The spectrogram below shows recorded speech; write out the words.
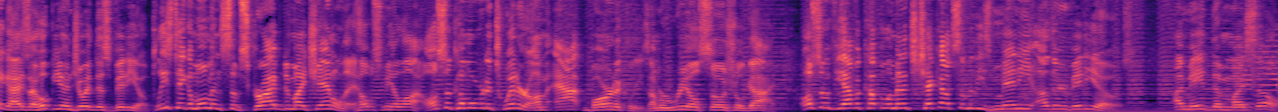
Hey guys, I hope you enjoyed this video. Please take a moment and subscribe to my channel. It helps me a lot. Also come over to Twitter. I'm at Barnacules. I'm a real social guy. Also, if you have a couple of minutes, check out some of these many other videos. I made them myself.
